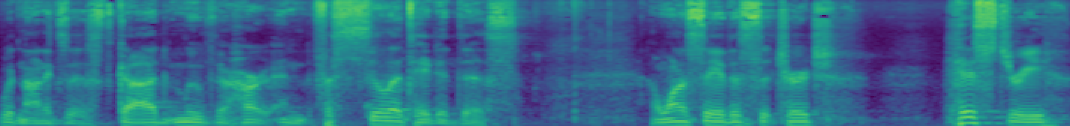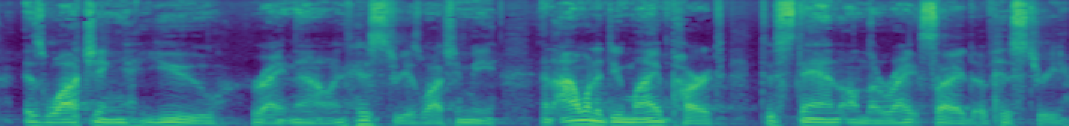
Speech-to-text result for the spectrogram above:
would not exist. God moved their heart and facilitated this. I want to say this at church history is watching you right now, and history is watching me. And I want to do my part to stand on the right side of history.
